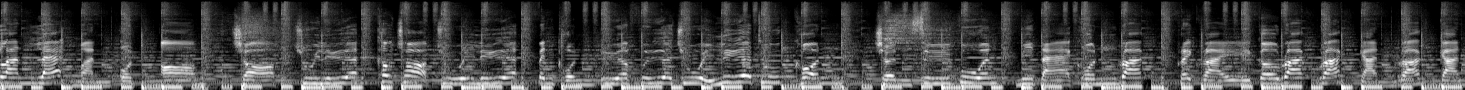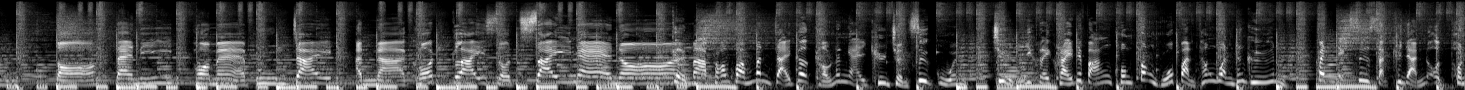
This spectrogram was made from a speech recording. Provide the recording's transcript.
กลั้นและมันอดออม ชอบช่วยเหลือ เขาชอบช่วยเหลือ เป็นคนเอื้อเฟื้อช่วยเหลือทุกคน เชิญซื่อกวนมีแต่คนรัก ใครๆก็รักรักกันรักกัน ต่อ แต่นี้พ่อแม่ภูมิใจ อนาคตไกลสดใสแน่นอน เกิดมาพร้อมความมั่นใจก็เขานั่นไงคือเฉินซื่อกวน ชื่อนี้ใครๆได้ฟังคงต้องหัวปั่นทั้งวันทั้งคืน เป็นเด็กซื่อสัตย์ขยันอดทน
